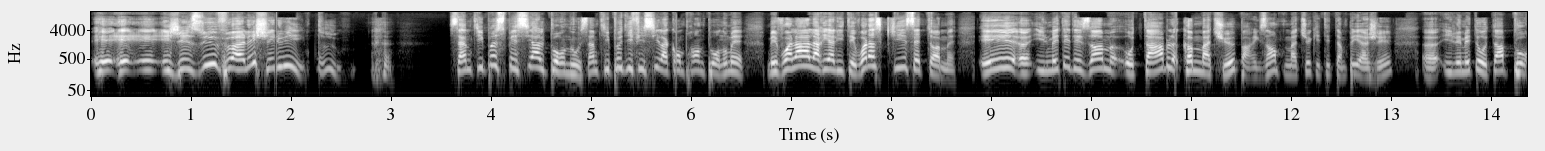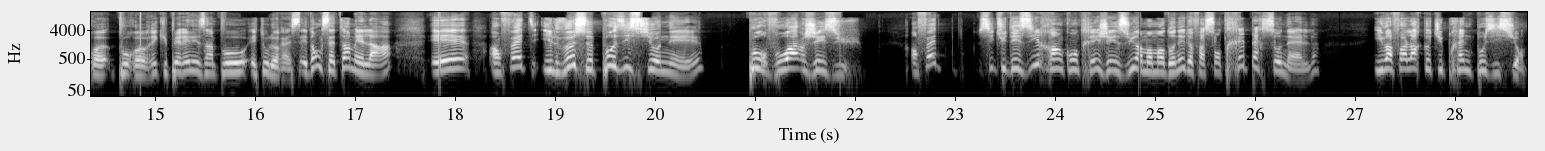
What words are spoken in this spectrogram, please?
Et, Jésus veut aller chez lui. C'est un petit peu spécial pour nous, c'est un petit peu difficile à comprendre pour nous, mais, mais voilà la réalité, voilà ce qui est cet homme. Et euh, il mettait des hommes aux tables, comme Matthieu par exemple, Matthieu qui était un péager, euh, il les mettait aux tables pour, euh, pour récupérer les impôts et tout le reste. Et donc cet homme est là, et en fait, il veut se positionner pour voir Jésus. En fait, si tu désires rencontrer Jésus à un moment donné de façon très personnelle, il va falloir que tu prennes position.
